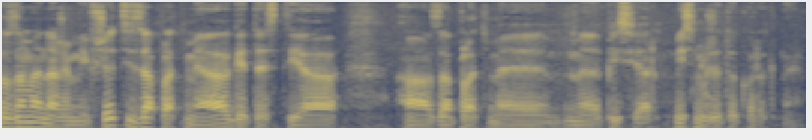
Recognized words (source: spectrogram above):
To znamená, že my všetci zaplatíme AG testy a, a zaplaťme PCR. Myslím, že to je korektné.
